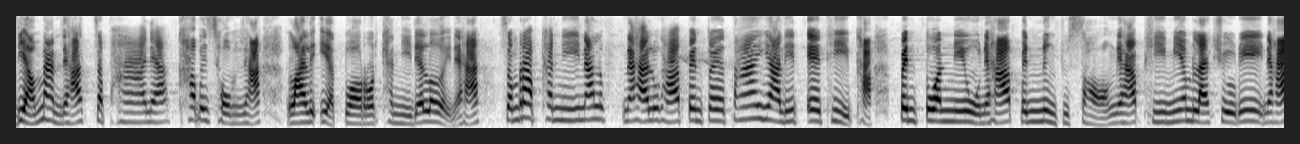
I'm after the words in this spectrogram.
เดี๋ยวแหม่มนะคะจะพาเนี่ยเข้าไปชมนะคะรายละเอียดตัวรถคันนี้ได้เลยนะคะสำหรับคันนี้นะนะคะลูกค้าเป็น Toyota Yaris a t i v ค่ะ เป็นตัว New นะคะเป็น 1.2 นะคะ Premium Luxury นะคะ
